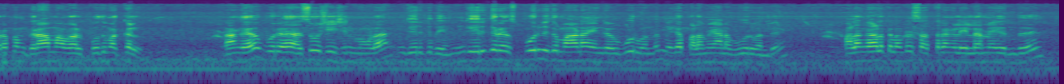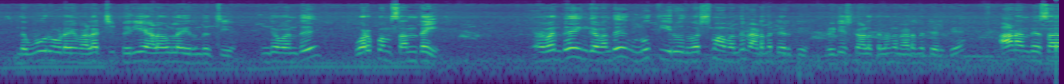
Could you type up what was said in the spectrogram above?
உரப்பம் கிராம வாழ் பொதுமக்கள். நாங்கள் ஒரு அசோசியேஷன் மூலம் இங்கே இருக்குது. இங்கே இருக்கிற பூர்வீகமான எங்கள் ஊர் வந்து மிக பழமையான ஊர் வந்து. பழங்காலத்தில் வந்து சத்திரங்கள் எல்லாமே இருந்து இந்த ஊருடைய வளர்ச்சி பெரிய அளவில் இருந்துச்சு. இங்கே வந்து உரப்பம் சந்தை. வந்து இங்கே வந்து நூற்றி இருபது வருஷமாக வந்து நடந்துகிட்டு இருக்குது பிரிட்டிஷ் காலத்துலேருந்து நடந்துகிட்டு இருக்குது ஆனால் அந்த ச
